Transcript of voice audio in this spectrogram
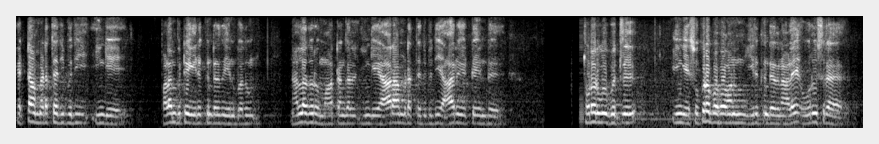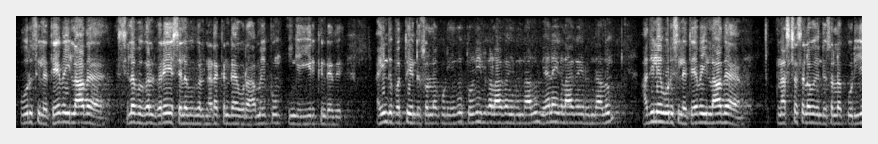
எட்டாம் இடத்ததிபதி இங்கே பலம் பெற்று இருக்கின்றது என்பதும் நல்லதொரு மாற்றங்கள். இங்கே ஆறாம் இடத்ததிபதி ஆறு எட்டு என்று தொடர்பு பெற்று இங்கே சுக்கர பகவானும் இருக்கின்றதுனாலே ஒரு சில ஒரு சில தேவையில்லாத செலவுகள் விரைய செலவுகள் நடக்கின்ற ஒரு அமைப்பும் இங்கே இருக்கின்றது. ஐந்து பத்து என்று சொல்லக்கூடியது தொழில்களாக இருந்தாலும் வேலைகளாக இருந்தாலும் அதிலே ஒரு சில தேவையில்லாத நஷ்ட செலவு என்று சொல்லக்கூடிய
